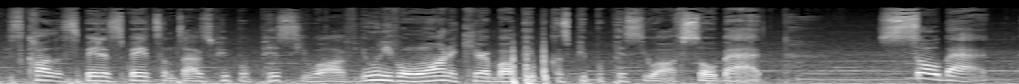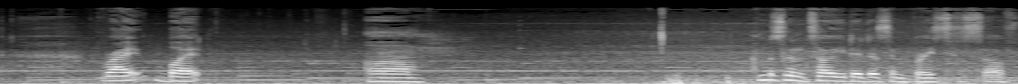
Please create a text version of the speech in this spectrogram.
let's call it spade a spade. Sometimes people piss you off. You don't even want to care about people because people piss you off so bad, so bad, right? But um, I'm just gonna tell you to just embrace yourself,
